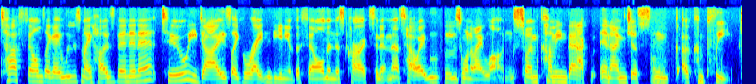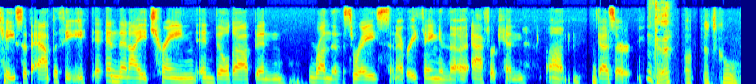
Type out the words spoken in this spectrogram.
tough films. Like I lose my husband in it too. He dies like right in the beginning of the film in this car accident, and that's how I lose one of my lungs. So I'm coming back, and I'm just in a complete case of apathy. And then I train and build up and run this race and everything in the African um, desert. Okay. Oh, that's cool.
